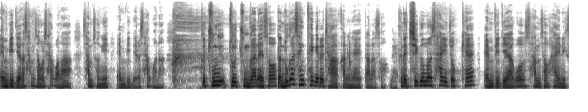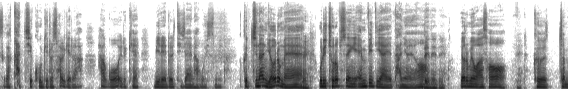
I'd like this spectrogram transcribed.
엔비디아가 삼성을 사거나 삼성이 엔비디아를 사거나 그 중, 두 중간에서 그러니까 누가 생태계를 장악하느냐에 따라서 네. 근데 지금은 사이좋게 엔비디아하고 삼성 하이닉스가 같이 고기를 설계를 하- 하고 이렇게 미래를 디자인하고 있습니다. 그 지난 여름에 네. 우리 졸업생이 엔비디아에 다녀요. 네네네. 여름에 와서 네. 그좀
